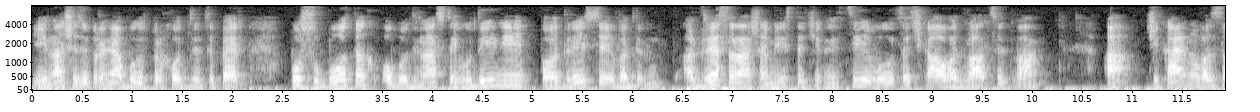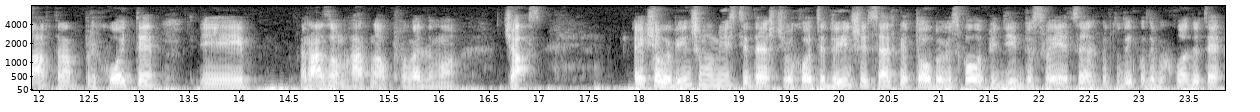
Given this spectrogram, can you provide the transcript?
і наші зібрання будуть проходити тепер по суботах об 11 годині по адресі адреса наша міста Чернівці, вулиця Чкалова, 22. А чекаємо вас завтра. Приходьте і разом гарно проведемо час. А якщо ви в іншому місті десь, чи ви ходите до іншої церкви, то обов'язково підіть до своєї церкви, туди, куди ви ходите,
